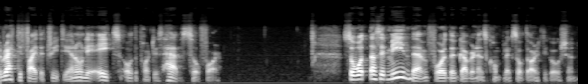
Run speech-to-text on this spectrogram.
ratify the treaty, and only eight of the parties have so far. So, what does it mean then for the governance complex of the Arctic Ocean?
